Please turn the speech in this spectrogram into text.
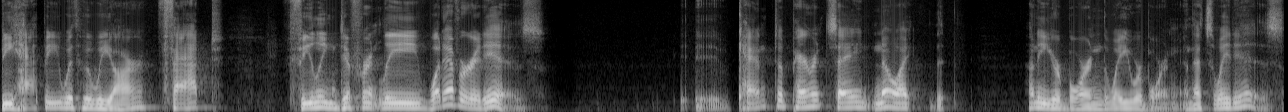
be happy with who we are? Fat, feeling differently, whatever it is. Can't a parent say, no, I, honey, you're born the way you were born, and that's the way it is?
